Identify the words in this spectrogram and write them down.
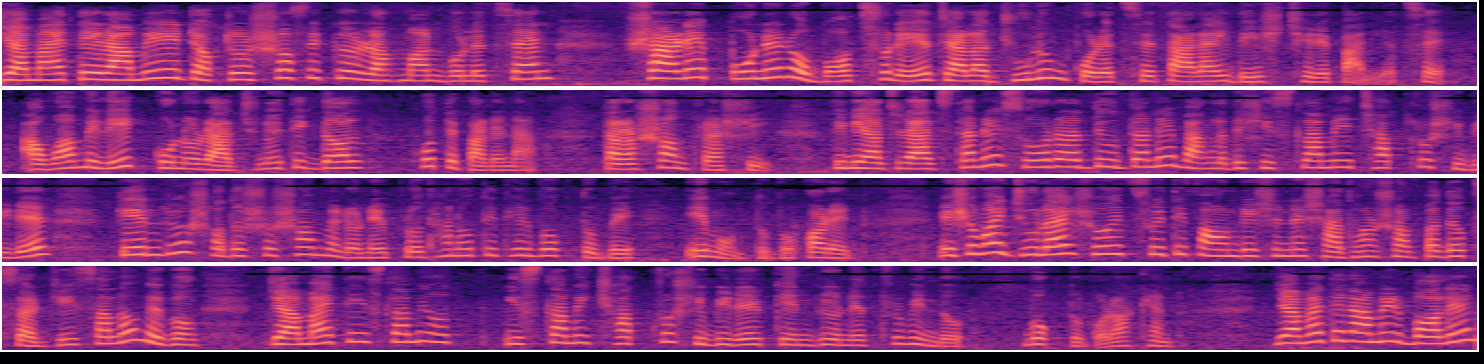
জামায়াতের আমির ডক্টর শফিকুর রহমান বলেছেন, সাড়ে পনেরো বছরে যারা জুলুম করেছে তারাই দেশ ছেড়ে পালিয়েছে। আওয়ামী লীগ কোনো রাজনৈতিক দল হতে পারে না। তারা সন্ত্রাসী। তিনি আজ রাজধানীর সোহরার্দি উদ্যানে বাংলাদেশ ইসলামী ছাত্র শিবিরের কেন্দ্রীয় সদস্য সম্মেলনে প্রধান অতিথির বক্তব্যে এ মন্তব্য করেন। এ সময় জুলাই শহীদ স্মৃতি ফাউন্ডেশনের সাধারণ সম্পাদক সার্জিস আলম এবং জামায়াতে ইসলামী ইসলামী ছাত্র শিবিরের কেন্দ্রীয় নেতৃবৃন্দ বক্তব্য রাখেন। জামায়াতের আমির বলেন,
